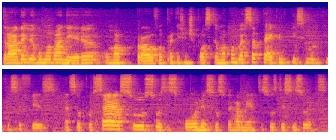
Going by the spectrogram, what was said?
traga de alguma maneira uma prova para que a gente possa ter uma conversa técnica em cima do que você fez, né? seu processo, suas escolhas, suas ferramentas, suas decisões.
